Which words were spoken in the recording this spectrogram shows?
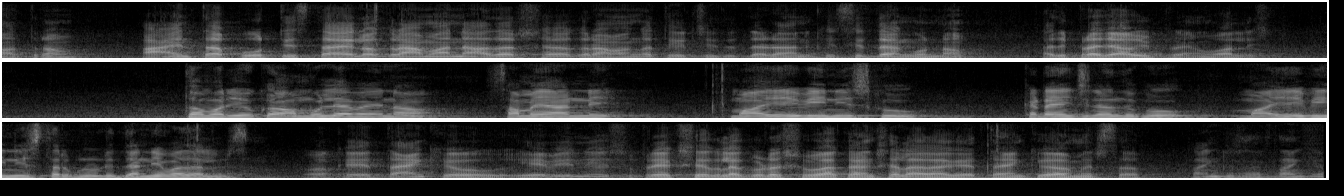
మాత్రం ఆయనతో పూర్తి స్థాయిలో గ్రామాన్ని ఆదర్శ గ్రామంగా తీర్చిదిద్దడానికి సిద్ధంగా ఉన్నాం. అది ప్రజాభిప్రాయం వాళ్ళ ఇష్టం. తమరి యొక్క అమూల్యమైన సమయాన్ని మా ఏవీ న్యూస్కు కేటాయించినందుకు మా ఏవీ న్యూస్ తరపు నుండి ధన్యవాదాలు sir. Okay thank you. AV news ప్రేక్షకులకు కూడా శుభాకాంక్షలు. అలాగే thank you Amir sir. Thank you sir. Thank you.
